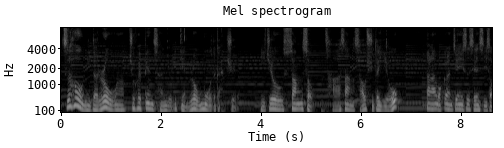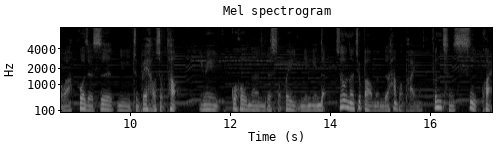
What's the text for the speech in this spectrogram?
之后你的肉呢，就会变成有一点肉末的感觉。你就双手擦上少许的油，当然我个人建议是先洗手啊，或者是你准备好手套，因为过后呢，你的手会黏黏的。之后呢，就把我们的汉堡排呢分成四块，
